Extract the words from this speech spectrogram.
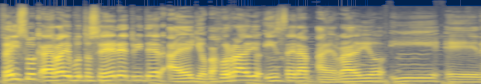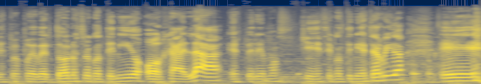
Facebook, aerradio.cl, Twitter, ae-radio, Instagram, aerradio y eh, después puede ver todo nuestro contenido. Ojalá, esperemos que este contenido esté arriba, eh,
